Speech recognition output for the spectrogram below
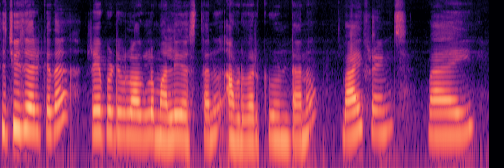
సో చూసారు కదా రేపటి వ్లాగ్లో మళ్ళీ వస్తాను. అప్పటి వరకు ఉంటాను. బాయ్ ఫ్రెండ్స్ బాయ్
